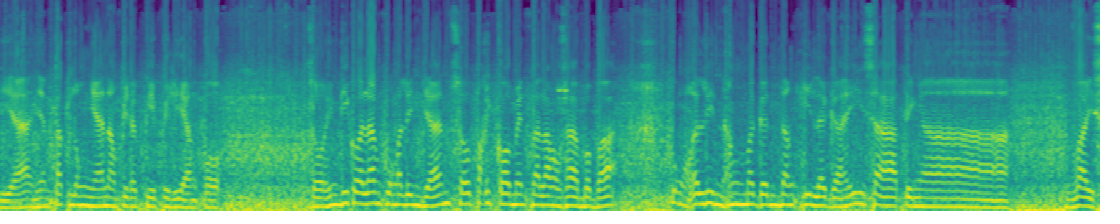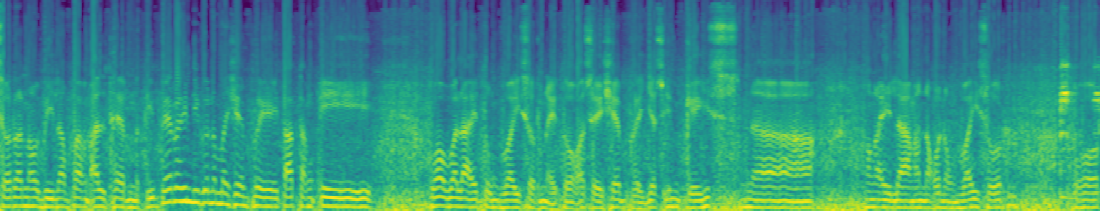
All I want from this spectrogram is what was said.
yan yan tatlong yan ang pinagpipilian ko. So hindi ko alam kung alin dyan. So paki-comment na lang sa baba kung alin ang magandang ilagay sa ating ah, visor ano bilang pang alternative. Pero hindi ko naman syempre tatang i wawala itong visor na ito kasi syempre just in case na mangailangan ako ng visor or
